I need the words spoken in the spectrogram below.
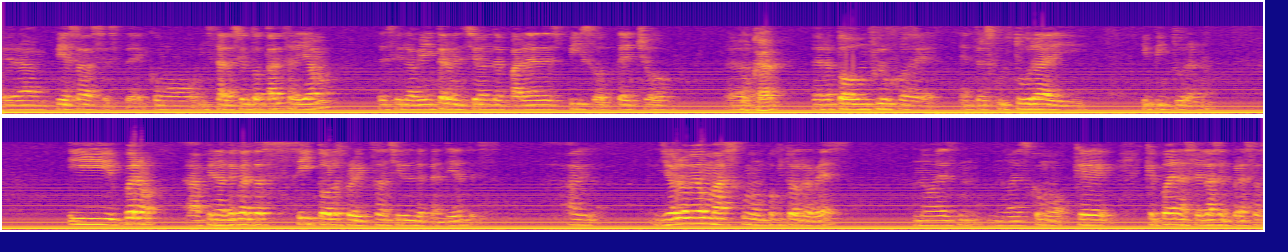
eran piezas este, como instalación total, se le llama. Es decir, había intervención de paredes, piso, techo. Era, era todo un flujo de, entre escultura y, y pintura. ¿no? Y bueno, a final de cuentas, sí, todos los proyectos han sido independientes. Yo lo veo más como un poquito al revés. No es, no es como que, pueden hacer las empresas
